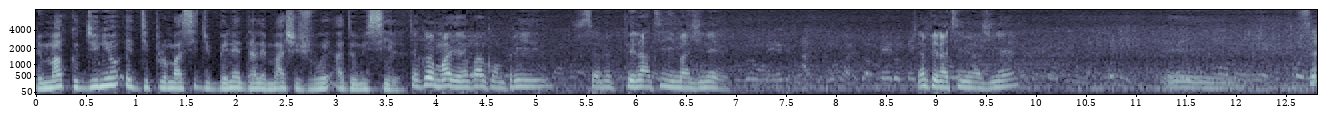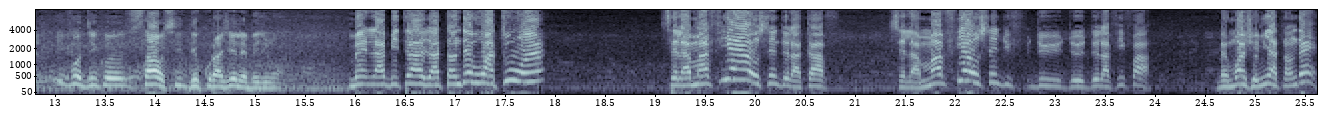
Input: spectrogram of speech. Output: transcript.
le manque d'union et de diplomatie du Bénin dans les matchs joués à domicile. Ce que moi je n'ai pas compris, c'est le pénalty imaginaire. C'est un pénalty imaginaire. il faut dire que ça a aussi découragé les Béninois. Mais l'arbitrage, attendez voir tout, hein C'est la mafia au sein de la CAF. C'est la mafia au sein de, de la FIFA. Mais moi, je m'y attendais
